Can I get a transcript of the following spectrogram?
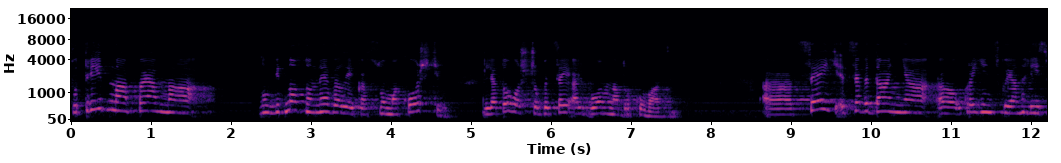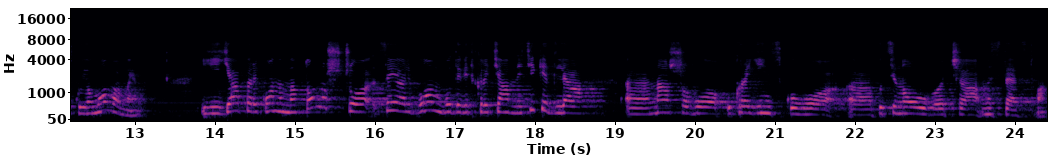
потрібна певна ну, відносно невелика сума коштів для того, щоб цей альбом надрукувати. Е, Цей, це видання е, українською і англійською мовами. І я переконана в тому, що цей альбом буде відкриттям не тільки для нашого українського е, поціновувача мистецтва.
